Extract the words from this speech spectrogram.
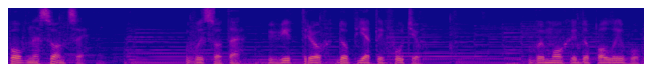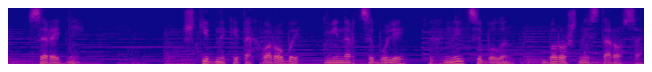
повне сонце. Висота від 3 до 5 футів. Вимоги до поливу середні. Шкідники та хвороби, мінар цибулі, гниль цибулин, борошний староса.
